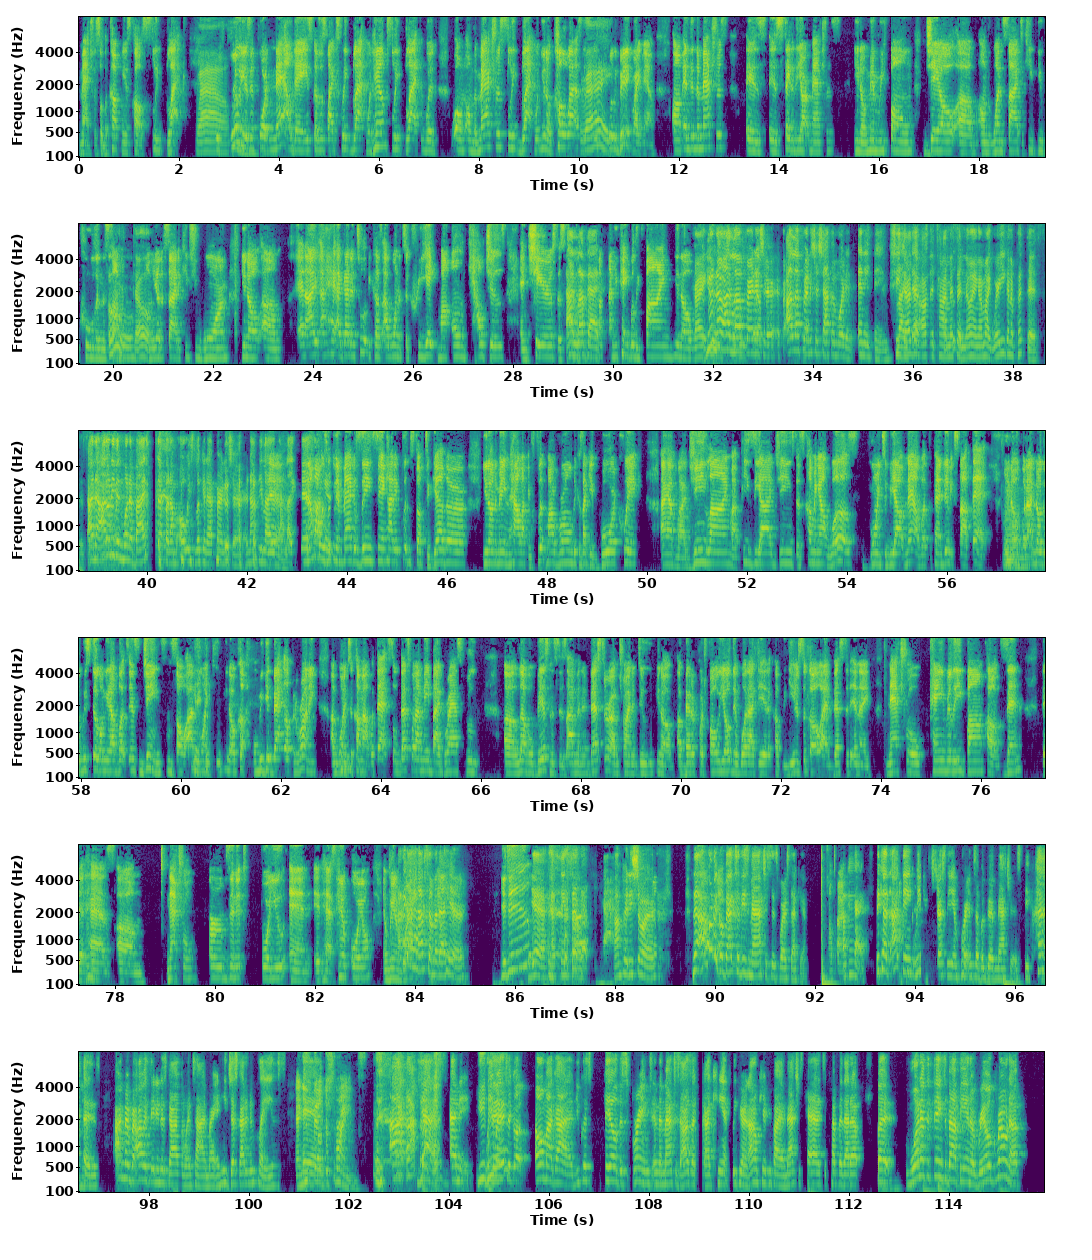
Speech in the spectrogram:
mattress. So the company is called Sleep Black. Wow. Which really is important nowadays because it's like sleep black with him, sleep black with on, on the mattress, sleep black with, you know, color wise. Right. It's really big right now. Um, and then the mattress is is state of the art mattress. You know, memory foam, gel um, on one side to keep you cool in the summer. Ooh, on the other side, it keeps you warm. You know, um, and I I, I, got into it because I wanted to create my own couches and chairs. I love that. Sometimes you can't really find, you know. Right. You know, I love furniture. I love furniture shopping more than anything. She like, does it all the time. It's annoying. I'm like, where are you gonna put this? It's I know. I don't even want to buy stuff, but I'm always looking at furniture, and I'd be like, yeah. I like this. And I'm always looking at magazines, seeing how they're putting stuff together. You know what I mean? And how I can flip my room because I get bored quick. I have my jean line, my PZI jeans that's coming out was going to be out now, but the pandemic stopped that. You know, mm. but I know that we still gonna need our butts in some jeans, and so I'm going to, you know, when we get back up and running, I'm going to come out with that. So that's what I mean by grassroots uh, level businesses. I'm an investor. I'm trying to do, you know, a better portfolio than what I did a couple of years ago. I invested in a natural pain relief bomb called Zen that mm has um, natural herbs in it for you, and it has hemp oil. And we're I think I have some of that here. You do? Yeah, I think so. I'm pretty sure. Now I want to go back to these mattresses for a second. Okay. Okay. Because I think we need to stress the importance of a good mattress because mm-hmm. I remember I was dating this guy one time, right? And he just got a new place. And you and felt the springs. I, yes. And you we did? went to go, oh my God, you could feel the springs in the mattress. I was like, I can't sleep here. And I don't care if you buy a mattress pad to cover that up. But one of the things about being a real grown up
